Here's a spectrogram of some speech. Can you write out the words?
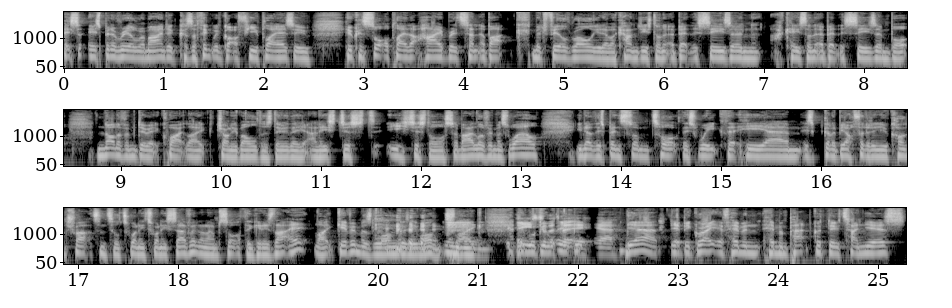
it's it's been a real reminder because I think we've got a few players who who can sort of play that hybrid centre back midfield role. You know, Akanji's done it a bit this season, Ake's done it a bit this season, but none of them do it quite like Johnny Boulders, do they? And he's just he's just awesome. I love him as well. You know, there's been some talk this week that he um, is going to be offered a new contract until 2027, and I'm sort of thinking, is that it? Like, give him as long as he wants. like, it would be, it'd be, yeah, yeah, it'd be great if him and him and Pep could do 10 years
